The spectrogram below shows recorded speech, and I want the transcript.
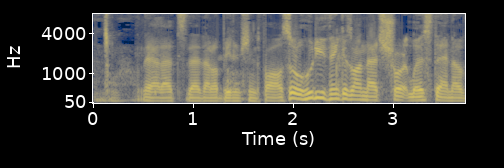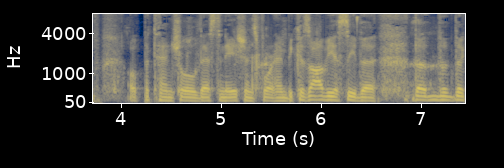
Yeah, that's that. That'll be interesting to follow. So, who do you think is on that short list then of, of potential destinations for him? Because obviously, the, the, the the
